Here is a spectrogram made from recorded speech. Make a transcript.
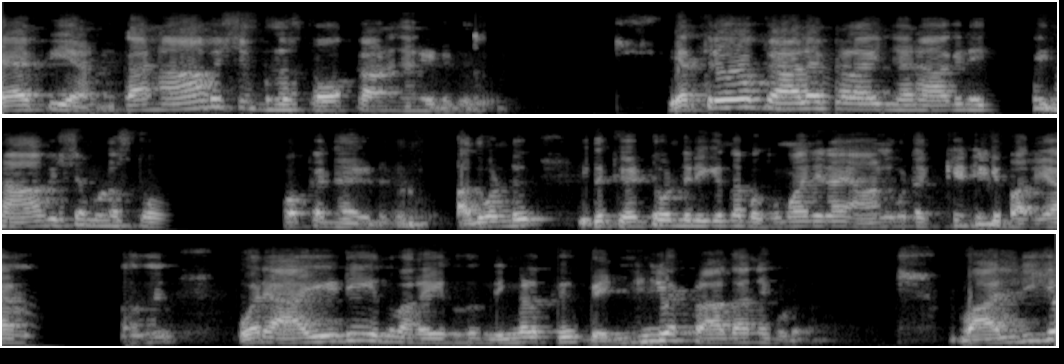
ഹാപ്പിയാണ് കാരണം ആവശ്യമുള്ള സ്റ്റോക്കാണ് ഞാൻ എടുക്കുന്നത്. എത്രയോ കാലങ്ങളായി ഞാൻ ആഗ്രഹിക്കുന്ന ആവശ്യമുള്ള സ്റ്റോക്ക് ഞാൻ എടുക്കുന്നു. അതുകൊണ്ട് ഇത് കേട്ടുകൊണ്ടിരിക്കുന്ന ബഹുമാനായ ആളുകളൊക്കെ എനിക്ക് പറയാനുള്ളത് ഒരു ഐ ഡി എന്ന് പറയുന്നത് നിങ്ങൾക്ക് വലിയ പ്രാധാന്യം കൊടുക്കണം വലിയ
